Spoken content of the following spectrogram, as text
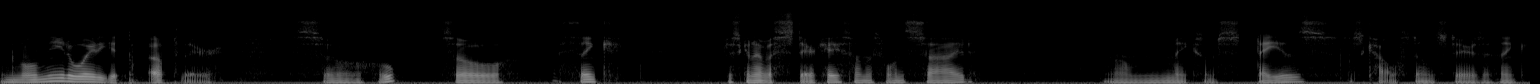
And we'll need a way to get up there. So, oop, so think just gonna have a staircase on this one side. I'll make some stairs, just cobblestone stairs, I think.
